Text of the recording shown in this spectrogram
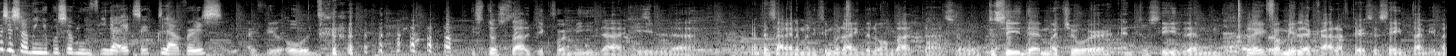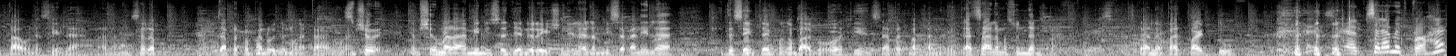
masasabi niyo po sa movie na XX Lovers? I feel old. It's nostalgic for me dahil uh, Siyempre sa akin naman nagsimula yung dalawang bata. So to see them mature and to see them play familiar characters at the same time, ibang tao na sila. Parang sarap. Dapat mapanood ng mga tao. I'm sure, I'm sure marami nyo sa generation nila alam sa kanila. At the same time, mga bagong audience, dapat mapanood. At sana masundan pa. Sana pa. Part 2. Sal- Salamat po, ha?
